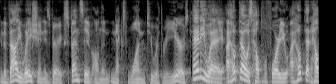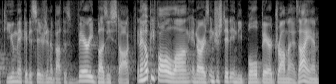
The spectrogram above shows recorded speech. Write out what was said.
And the valuation is very expensive on the next one, two, or three years. Anyway, I hope that was helpful for you. I hope that helped you make a decision about this very buzzy stock. And I hope you follow along and are as interested in the bull bear drama as I am,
